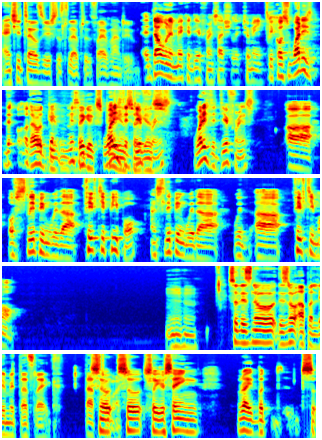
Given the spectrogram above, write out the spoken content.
and she tells you she slept with five hundred, that wouldn't make a difference actually to me because what is the, That would be okay, big What is experience, the I guess. difference? What is the difference uh, of sleeping with uh, 50 people and sleeping with uh, with uh, 50 more? Mm-hmm. so there's no there's no upper limit. That's like that's too so much. so so you're saying right, but so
